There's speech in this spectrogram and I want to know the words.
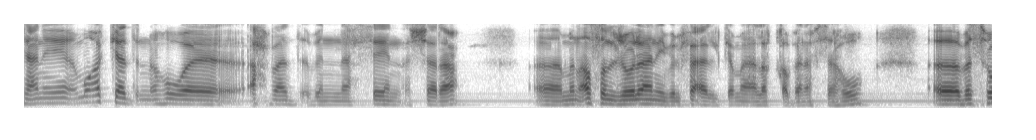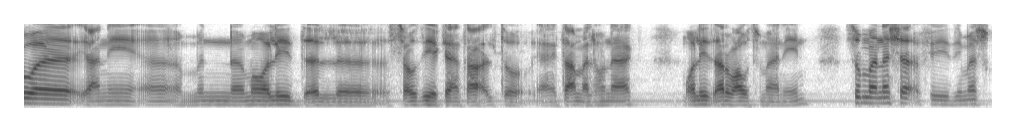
يعني مؤكد إنه هو أحمد بن حسين الشرع من أصل جولاني بالفعل كما لقب نفسه. بس هو يعني من مواليد السعودية كانت عائلته يعني تعمل هناك مواليد 84 ثم نشأ في دمشق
